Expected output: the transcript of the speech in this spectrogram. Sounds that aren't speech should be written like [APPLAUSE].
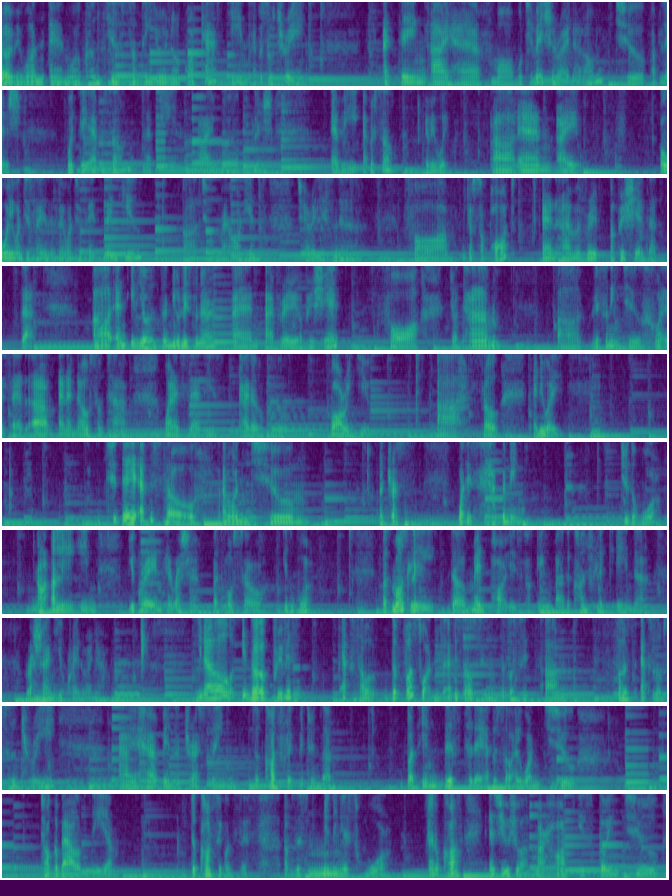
Hello, everyone, and welcome to Something You Know podcast in episode 3. I think I have more motivation right now to publish weekly episode. That means I will publish every episode every week. Uh, and I always want to say this I want to say thank you uh, to my audience, to every listener for um, your support and I'm very appreciate that that. Uh, and if you're the new listener, and I very appreciate for your time uh, listening to [LAUGHS] what I said. Um, and I know sometimes what I said is kind of will boring you. Uh, so anyway, today episode I want to address what is happening to the war, not only in Ukraine and Russia, but also in the world. But mostly, the main point is talking about the conflict in uh, Russia and Ukraine right now. You know, in the previous episode, the first one, the episode season, the first um, first episode season three, I have been addressing the conflict between them. But in this today episode, I want to talk about the um, the consequences of this meaningless war. And of course, as usual, my heart is going to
